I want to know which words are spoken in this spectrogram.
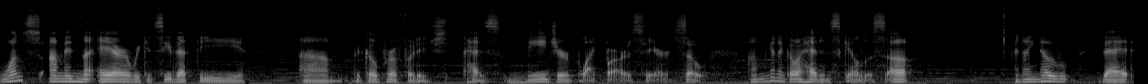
once I'm in the air, we can see that the um, the GoPro footage has major black bars here. So I'm gonna go ahead and scale this up. And I know that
